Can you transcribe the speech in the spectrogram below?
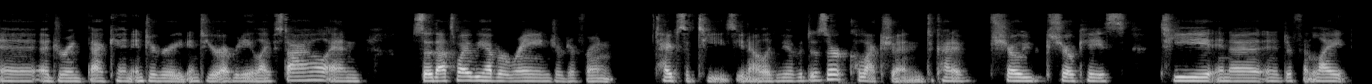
a, a drink that can integrate into your everyday lifestyle. And so that's why we have a range of different types of teas you know like we have a dessert collection to kind of show showcase tea in a in a different light.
